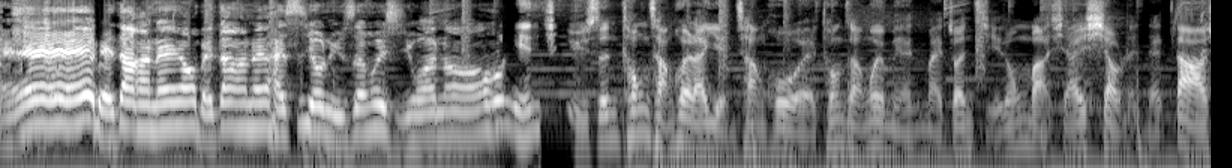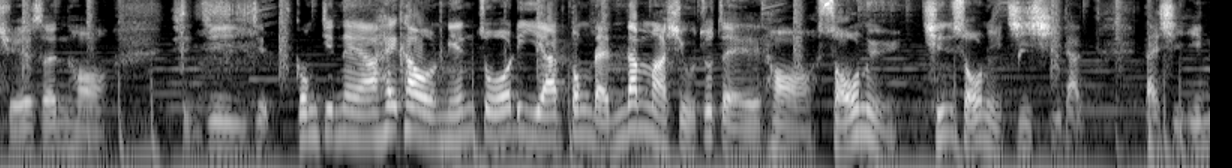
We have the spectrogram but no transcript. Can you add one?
哎，每当然呢，每当然呢，还是有女生会喜欢哦。年轻女生通常会来演唱会，通常会买买专辑，拢嘛是爱笑人的大学生吼，甚至公斤内啊，还靠粘着力啊，当然咱嘛是有做者吼，熟女亲熟女支持人，但是因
